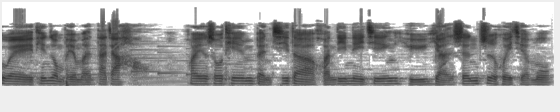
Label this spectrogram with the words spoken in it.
各位听众朋友们，大家好，欢迎收听本期的《黄帝内经与养生智慧》节目。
